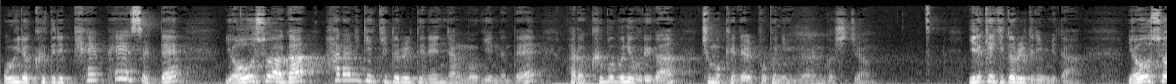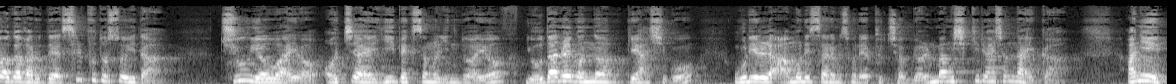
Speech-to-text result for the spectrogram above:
오히려 그들이 패, 패했을 때 여호수아가 하나님께 기도를 드리는 장목이 있는데 바로 그 부분이 우리가 주목해야 될 부분이라는 것이죠. 이렇게 기도를 드립니다. 여호수아가 가로되 슬프도소이다. 주 여호와여 어찌하여 이 백성을 인도하여 요단을 건너게 하시고 우리를 아모리 사람 손에 붙여 멸망시키려 하셨나이까? 아니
